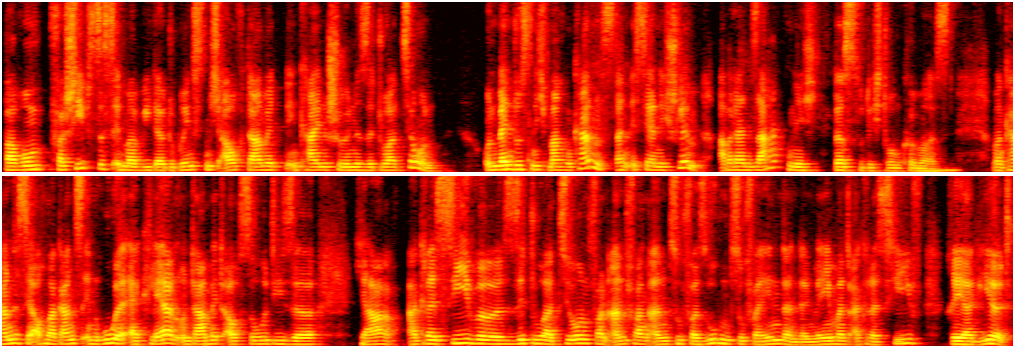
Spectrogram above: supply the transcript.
Warum verschiebst du es immer wieder? Du bringst mich auch damit in keine schöne Situation. Und wenn du es nicht machen kannst, dann ist ja nicht schlimm. Aber dann sag nicht, dass du dich drum kümmerst. Man kann das ja auch mal ganz in Ruhe erklären und damit auch so diese ja, aggressive Situation von Anfang an zu versuchen zu verhindern. Denn wenn jemand aggressiv reagiert,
